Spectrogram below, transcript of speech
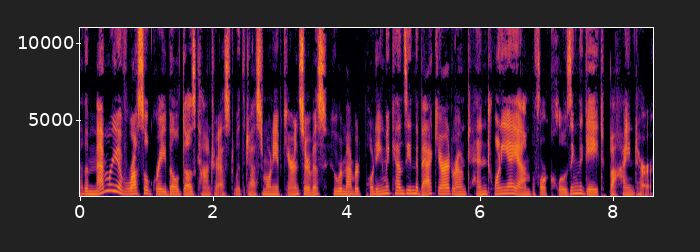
Now, the memory of Russell Graybill does contrast with the testimony of Karen Servas, who remembered putting McKenzie in the backyard around 10:20 a.m. before closing the gate behind her.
